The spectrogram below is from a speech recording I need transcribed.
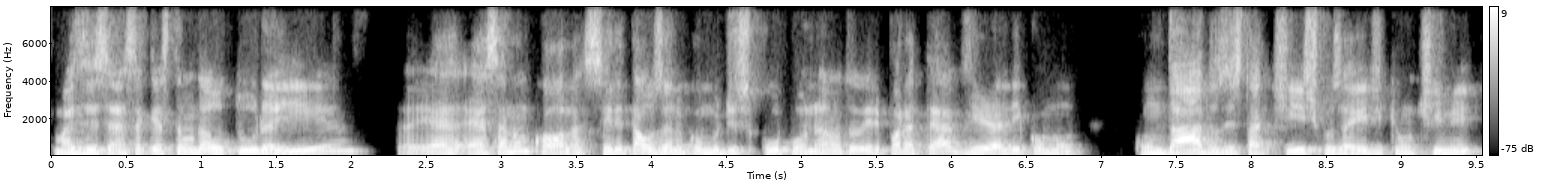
mas isso, essa questão da altura aí, é, essa não cola. Se ele está usando como desculpa ou não, ele pode até vir ali como com dados estatísticos aí de que um time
